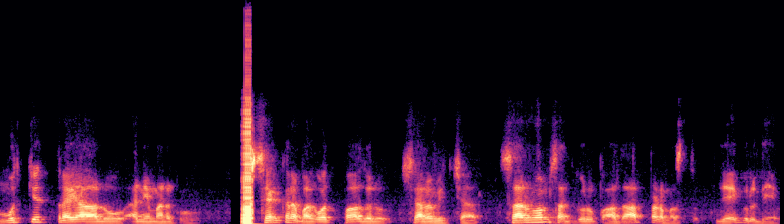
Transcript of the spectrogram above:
ముత్యత్రయాలు అని మనకు శంకర భగవత్పాదులు సెలవిచ్చారు. సర్వం సద్గురు పాదార్పణమస్తు. జయ గురుదేవ.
